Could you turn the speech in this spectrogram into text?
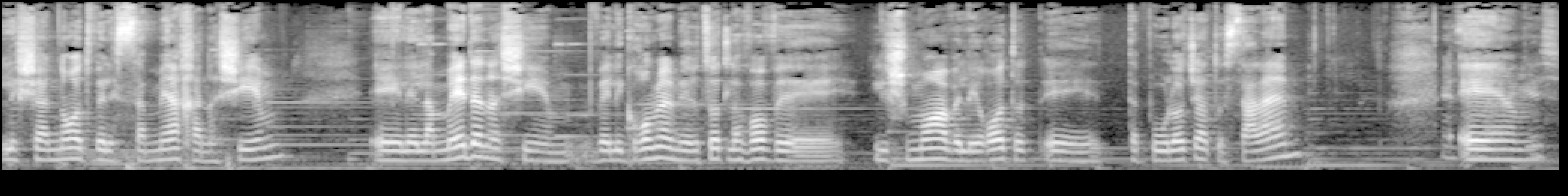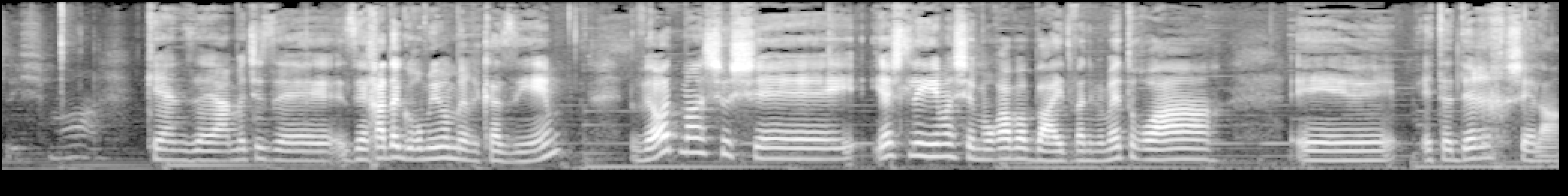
לשנות ולשמח אנשים, ללמד אנשים ולגרום להם לרצות לבוא ולשמוע ולראות את הפעולות שאת עושה להם. איזה מרגש לשמוע. כן, זה, האמת שזה אחד הגורמים המרכזיים. ועוד משהו שיש לי אימא שמורה בבית, ואני באמת רואה אה, את הדרך שלה,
